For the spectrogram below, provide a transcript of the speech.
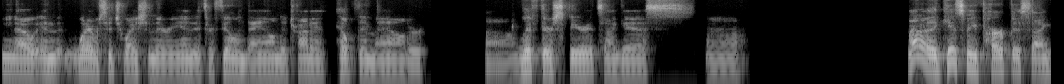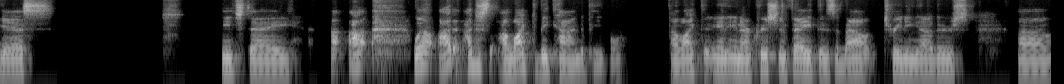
you know, in whatever situation they're in. If they're feeling down, to try to help them out or uh, lift their spirits, I guess. Uh, I don't know. It gives me purpose, I guess, each day. I, I well, I, I just I like to be kind to people. I like to, and, and our Christian faith is about treating others uh,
